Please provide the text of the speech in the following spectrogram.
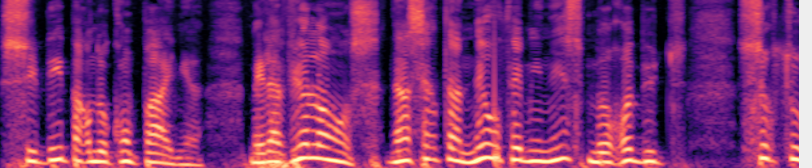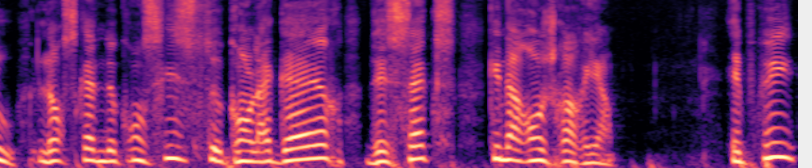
subies par nos compagnes. Mais la violence d'un certain néo-féminisme me rebute, surtout lorsqu'elle ne consiste qu'en la guerre des sexes qui n'arrangera rien. Et puis,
